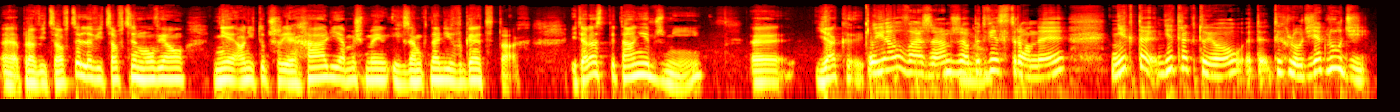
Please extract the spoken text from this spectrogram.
e, prawicowcy. Lewicowcy mówią, nie, oni tu przyjechali, a myśmy ich zamknęli w gettach. I teraz pytanie brzmi, e, jak... No ja uważam, że obydwie no. strony nie, nie traktują tych ludzi jak ludzi.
